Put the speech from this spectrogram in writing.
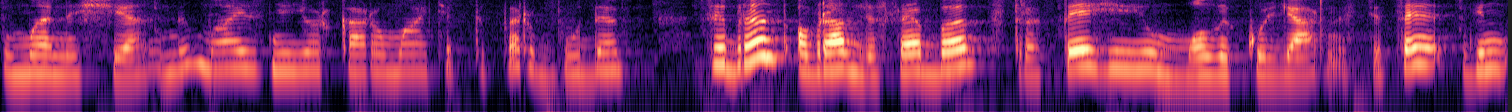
У мене ще немає з Нью-Йорка ароматів, тепер буде. Цей бренд обрав для себе стратегію молекулярності. Це він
